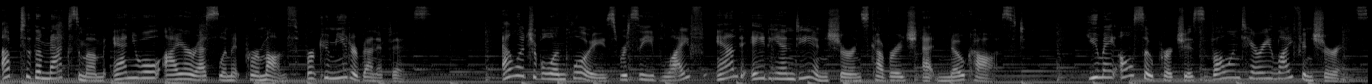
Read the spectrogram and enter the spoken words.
up to the maximum annual IRS limit per month for commuter benefits. Eligible employees receive life and AD&D insurance coverage at no cost. You may also purchase voluntary life insurance.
